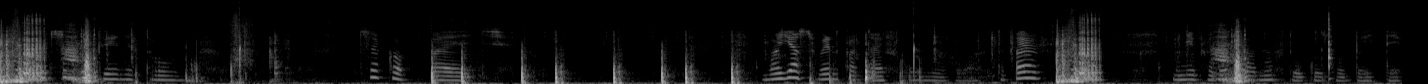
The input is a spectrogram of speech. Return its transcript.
От сундуки не тронув. Це капець. Моя свинка теж умерла. Тепер мені придеться одну штуку зробити.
